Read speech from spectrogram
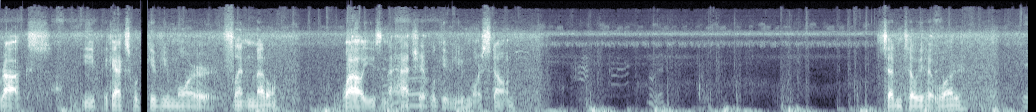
rocks, the pickaxe will give you more flint and metal, while using the hatchet will give you more stone. Okay. Said until we hit water. Yeah,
